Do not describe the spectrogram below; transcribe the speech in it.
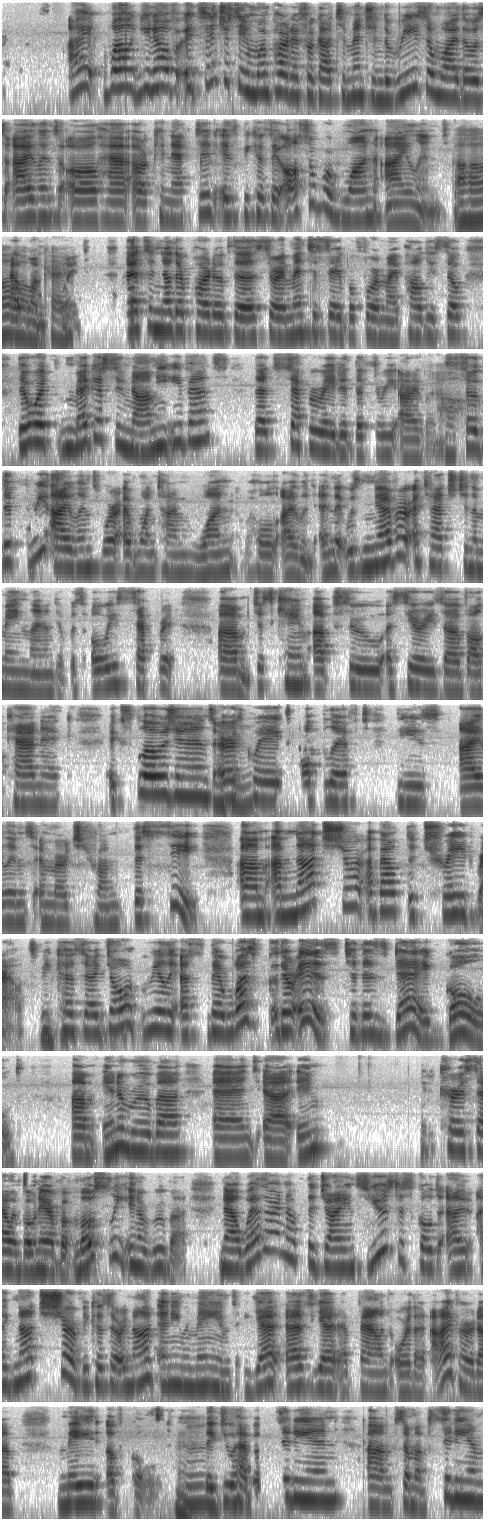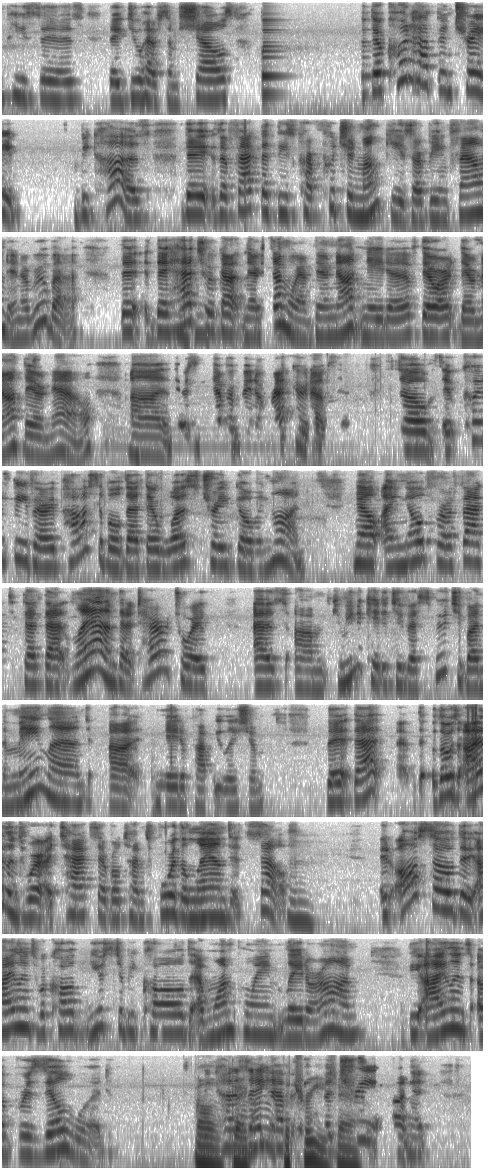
I well, you know, it's interesting. One part I forgot to mention: the reason why those islands all ha- are connected is because they also were one island Oh, at one okay. point. That's another part of the story I meant to say before. My apologies. So there were mega tsunami events that separated the three islands. Oh. So the three islands were at one time one whole island, and it was never attached to the mainland. It was always separate. Um, just came up through a series of volcanic explosions, Mhm. earthquakes, uplift. These islands emerged from the sea. Um, I'm not sure about the trade routes because I don't really. As, there was, there is to this day gold um, in Aruba and uh, in Curacao and Bonaire, but mostly in Aruba. Now, whether or not the Giants used this gold, I, I'm not sure because there are not any remains yet, as yet, have found or that I've heard of, made of gold. Mm. They do have obsidian, um, some obsidian pieces. They do have some shells, but, but there could have been trade because they, the fact that these Capuchin monkeys are being found in Aruba, they, they had to have gotten there somewhere. They're not native. They're they're not there now. Uh, there's never been a record of them. So it could be very possible that there was trade going on. Now I know for a fact that that land, that territory, as um, communicated to Vespucci by the mainland uh, native population, that that those islands were attacked several times for the land itself. Mm. It also the islands were called used to be called at one point later on the islands of Brazil wood Oh, because okay. they have The trees, a yeah. tree on it,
